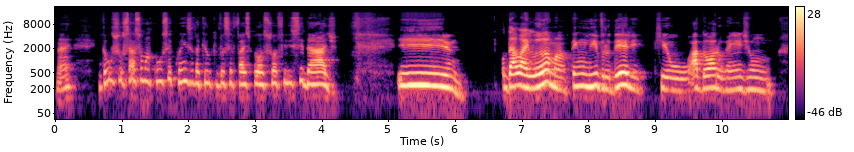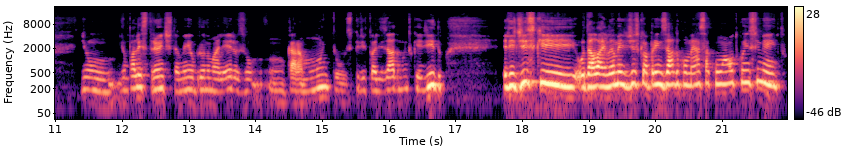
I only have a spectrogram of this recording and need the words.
né? Então, o sucesso é uma consequência daquilo que você faz pela sua felicidade. E o Dalai Lama tem um livro dele que eu adoro, ganhei de um, de um, de um palestrante também, o Bruno Malheiros, um, um cara muito espiritualizado, muito querido. Ele diz que o Dalai Lama ele diz que o aprendizado começa com autoconhecimento.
